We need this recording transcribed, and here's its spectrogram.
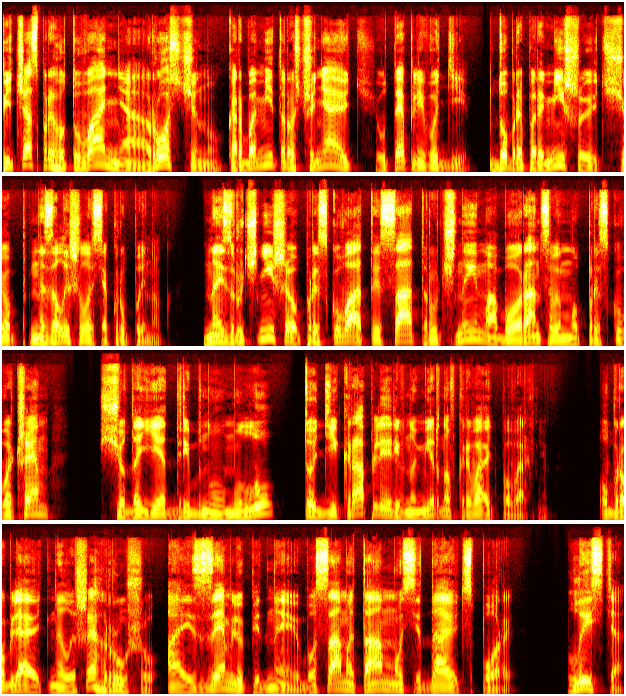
Під час приготування розчину карбамід розчиняють у теплій воді, добре перемішують, щоб не залишилося крупинок. Найзручніше оприскувати сад ручним або ранцевим оприскувачем, що дає дрібну мулу, тоді краплі рівномірно вкривають поверхню. Обробляють не лише грушу, а й землю під нею, бо саме там осідають спори. Листя,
